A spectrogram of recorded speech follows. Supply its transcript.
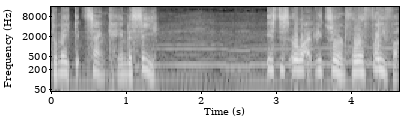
to make it sink in the sea. Is this a right return for a favor?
